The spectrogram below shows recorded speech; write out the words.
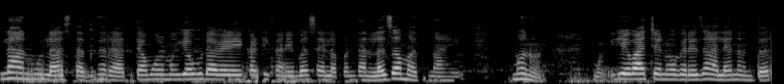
लहान मुलं असतात घरात. त्यामुळे मग एवढा वेळ एका ठिकाणी बसायला पण त्यांना जमत नाही. म्हणून मग हे वाचन वगैरे झाल्यानंतर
